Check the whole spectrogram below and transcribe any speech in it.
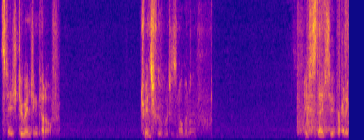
Stage 2 engine cutoff. Transfer orbit is nominal. Interstage separating.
